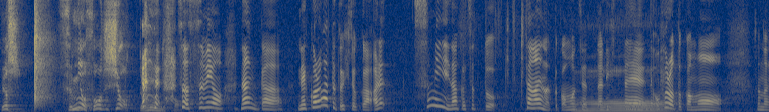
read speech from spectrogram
よし炭を掃除しようって思うんですか？そう隅をなんか寝転がった時とかあれ？隅になんかちょっとき汚いなとか思っちゃったりしてでお風呂とかもその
